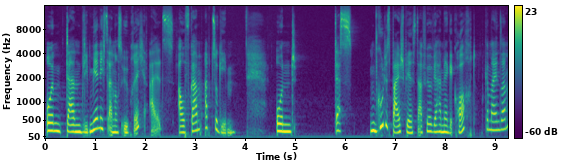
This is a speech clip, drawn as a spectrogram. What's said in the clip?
Und dann blieb mir nichts anderes übrig, als Aufgaben abzugeben. Und das ein gutes Beispiel ist dafür, wir haben ja gekocht gemeinsam.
